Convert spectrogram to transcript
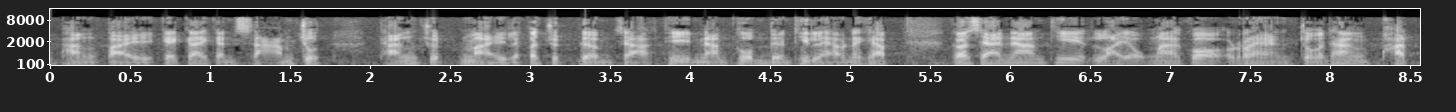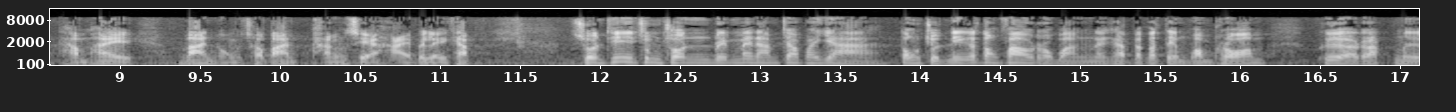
ำพังไปใกล้ๆกัน 3 จุด ทั้งจุดใหม่แล้วก็จุดเดิมจากที่น้ำท่วมเดือนที่แล้วนะครับกระแสน้ำที่ไหลออกมาก็แรงจนกระทั่งพัดทำให้บ้านของชาวบ้านพังเสียหายไปเลยครับ ส่วนที่ชุมชนริมแม่น้ำเจ้าพระยา ตรงจุดนี้ก็ต้องเฝ้าระวังนะครับ แล้วก็เตรียมความพร้อมเพื่อรับมือ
